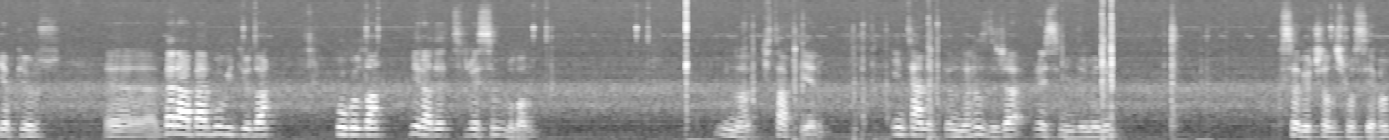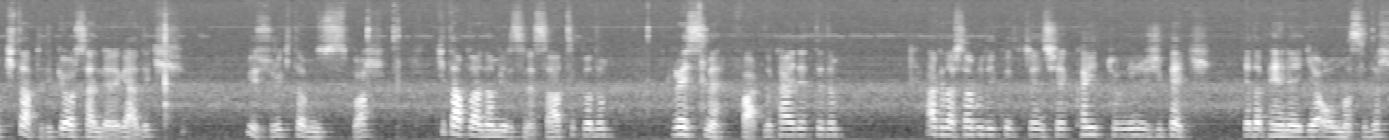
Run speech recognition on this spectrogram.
yapıyoruz. E, beraber bu videoda Google'dan bir adet resim bulalım. Bunu kitap diyelim. İnternetten de hızlıca resim indirmenin kısa bir çalışması yapalım. Kitap dedik, görsellere geldik. Bir sürü kitabımız var. Kitaplardan birisine sağ tıkladım. Resme farklı kaydet dedim. Arkadaşlar burada dikkat edeceğiniz şey kayıt türünün JPEG ya da PNG olmasıdır.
